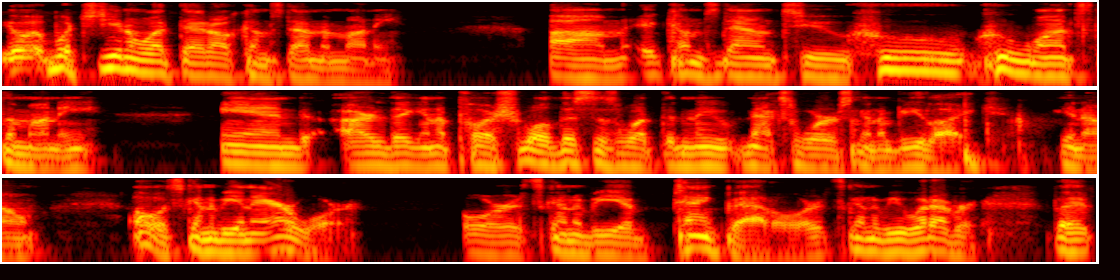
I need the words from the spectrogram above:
which you know what, that all comes down to money. Um, it comes down to who who wants the money and are they going to push well this is what the new next war is going to be like you know? Oh it's going to be an air war or it's going to be a tank battle or it's going to be whatever. But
